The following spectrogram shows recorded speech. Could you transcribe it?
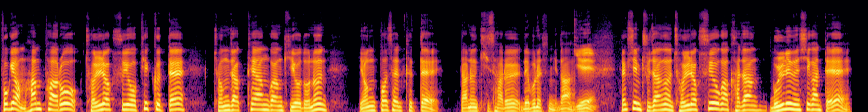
폭염 한파로 전력 수요 피크 때 정작 태양광 기여도는 0%대라는 기사를 내보냈습니다. 예. 핵심 주장은 전력 수요가 가장 몰리는 시간대에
